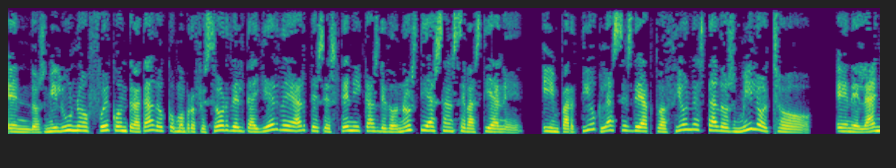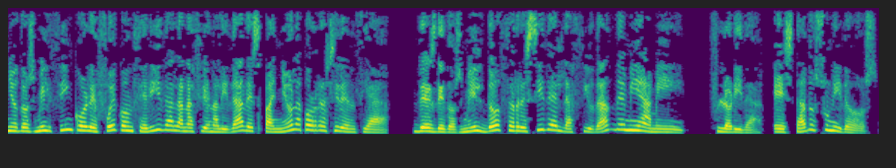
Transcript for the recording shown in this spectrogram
En 2001 fue contratado como profesor del Taller de Artes Escénicas de Donostia San Sebastián. Impartió clases de actuación hasta 2008. En el año 2005 le fue concedida la nacionalidad española por residencia. Desde 2012 reside en la ciudad de Miami. Florida, Estados Unidos.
